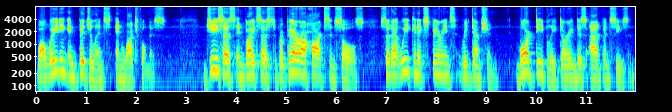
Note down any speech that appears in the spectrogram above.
while waiting in vigilance and watchfulness. Jesus invites us to prepare our hearts and souls so that we can experience redemption more deeply during this Advent season.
